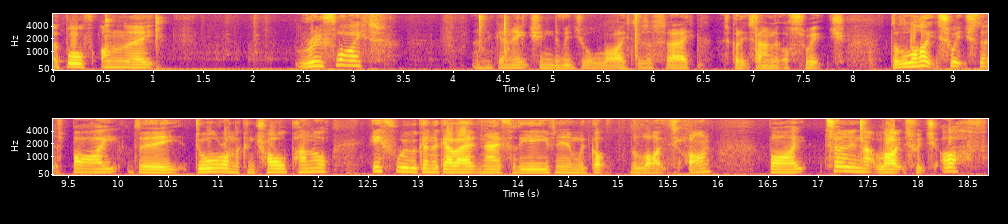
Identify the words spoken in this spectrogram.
above on the roof light and again each individual light as I say has got its own little switch. The light switch that's by the door on the control panel if we were going to go out now for the evening and we've got the lights on by turning that light switch off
